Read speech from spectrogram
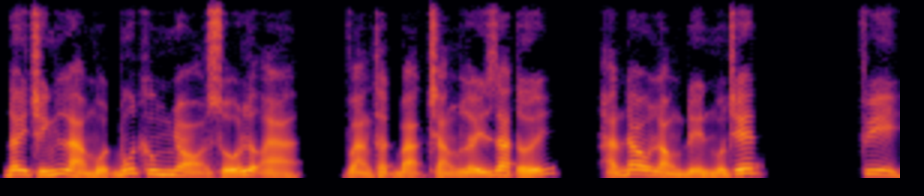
đây chính là một bút không nhỏ số lượng A, vàng thật bạc trắng lấy ra tới, hắn đau lòng đến muốn chết. Phi.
